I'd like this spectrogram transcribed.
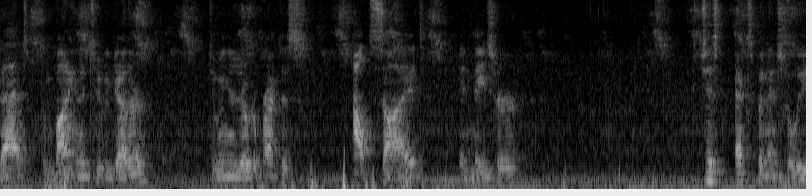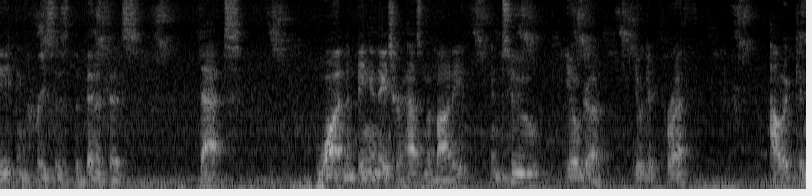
that combining the two together, doing your yoga practice outside in nature, just exponentially increases the benefits that one, being in nature has in the body, and two, yoga, yogic breath, how it can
